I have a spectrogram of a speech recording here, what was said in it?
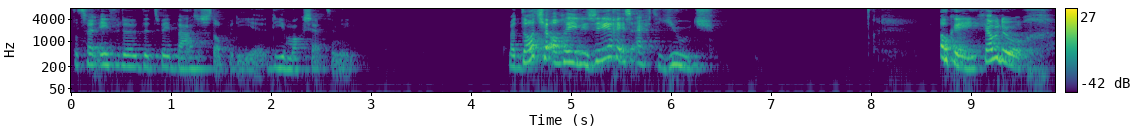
Dat zijn even de, de twee basisstappen die je, die je mag zetten nu. Maar dat je al realiseren is echt huge. Oké, gaan we door.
